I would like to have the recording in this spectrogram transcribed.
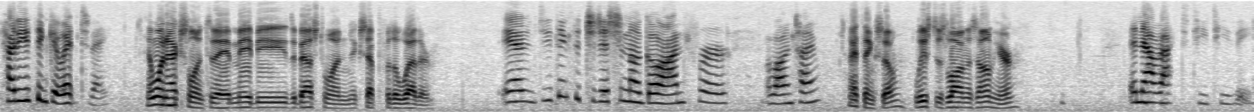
how do you think it went today? It went excellent today. It may be the best one, except for the weather. And do you think the tradition will go on for a long time? I think so, at least as long as I'm here. And now back to TTV.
